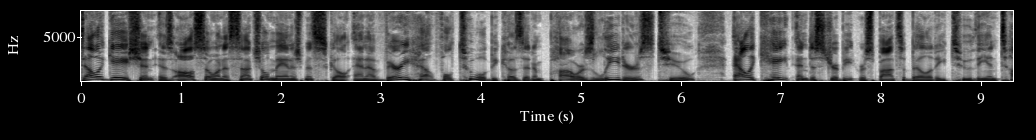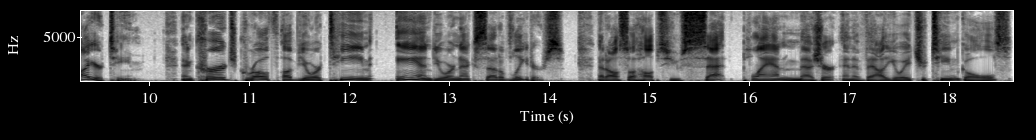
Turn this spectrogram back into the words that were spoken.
Delegation is also an essential management skill and a very helpful tool because it empowers leaders to allocate and distribute responsibility to the entire team. Encourage growth of your team and your next set of leaders. It also helps you set, plan, measure, and evaluate your team goals.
